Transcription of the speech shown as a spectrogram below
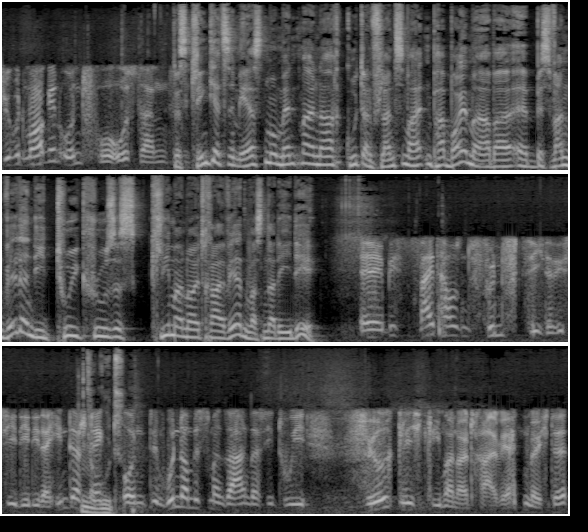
Schönen guten Morgen und frohe Ostern. Das klingt jetzt im ersten Moment mal nach, gut, dann pflanzen wir halt ein paar Bäume, aber äh, bis wann will denn die TUI Cruises klimaneutral werden? Was ist denn da die Idee? Äh, bis 2050, das ist die Idee, die dahinter steckt. Und im Grunde müsste man sagen, dass die TUI wirklich klimaneutral werden möchte,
